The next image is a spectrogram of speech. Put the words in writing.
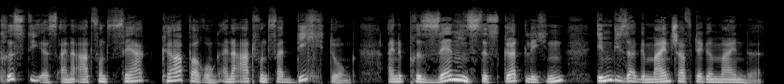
Christi ist, eine Art von Verkörperung, eine Art von Verdichtung, eine Präsenz des Göttlichen in dieser Gemeinschaft der Gemeinde.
